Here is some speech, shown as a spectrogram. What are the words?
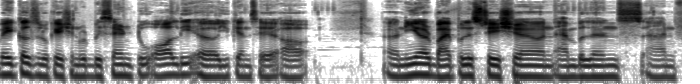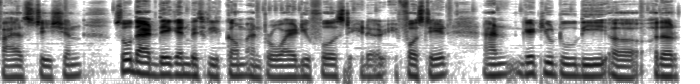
vehicle's location would be sent to all the uh, you can say uh, uh, nearby police station ambulance and fire station so that they can basically come and provide you first aid first aid and get you to the uh, other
